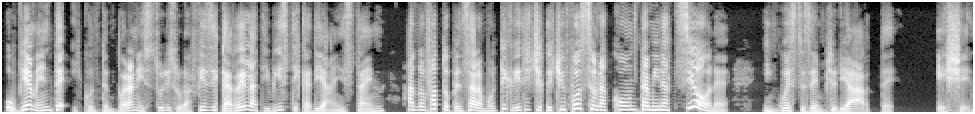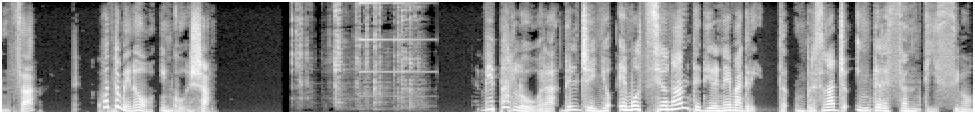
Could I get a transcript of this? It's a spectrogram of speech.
Ovviamente i contemporanei studi sulla fisica relativistica di Einstein hanno fatto pensare a molti critici che ci fosse una contaminazione in questo esempio di arte e scienza, quantomeno inconscia. Vi parlo ora del genio emozionante di René Magritte, un personaggio interessantissimo,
